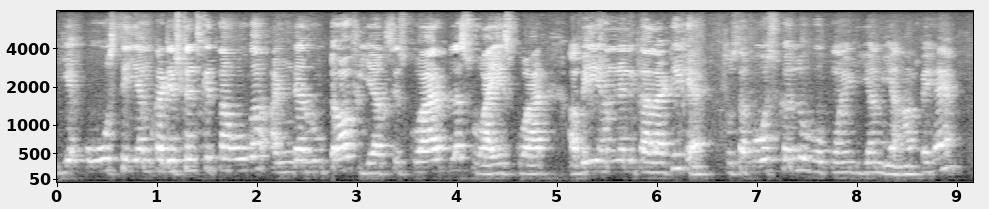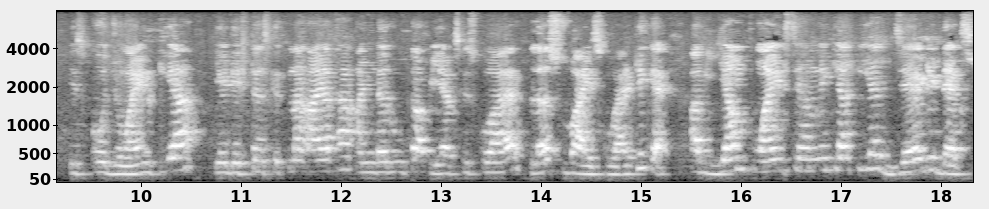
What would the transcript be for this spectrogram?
ये ओ से यम का डिस्टेंस कितना होगा? Under root of x square plus y square अभी हमने निकाला, ठीक है? तो सपोज़ कर लो, वो पॉइंट यम यहाँ पे है इसको ज्वाइन किया, ये डिस्टेंस कितना आया था? Under root of x square plus y square ठीक है? अब यम पॉइंट से हमने क्या किया? जेड डेक्स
